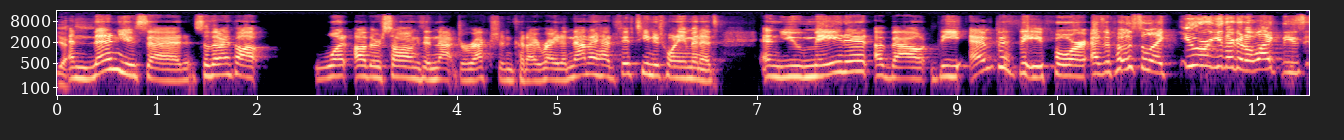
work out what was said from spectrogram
Yes. And then you said, so then I thought, what other songs in that direction could I write? And then I had 15 to 20 minutes and you made it about the empathy for, as opposed to like, you are either going to like these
